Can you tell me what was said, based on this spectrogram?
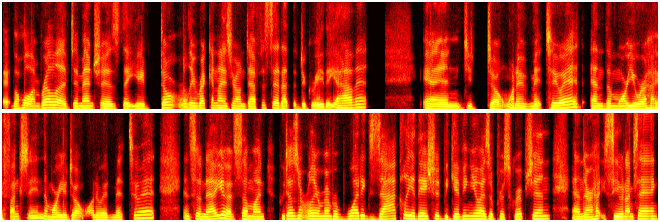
eh, the whole umbrella of dementia is that you don't really recognize your own deficit at the degree that you have it and you don't want to admit to it. And the more you are high functioning, the more you don't want to admit to it. And so now you have someone who doesn't really remember what exactly they should be giving you as a prescription. And they're, see what I'm saying?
